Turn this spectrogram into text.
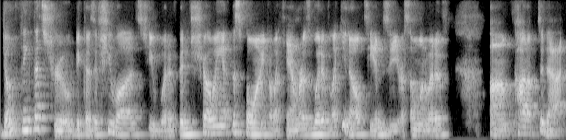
don't think that's true because if she was, she would have been showing at this point, or like cameras would have, like, you know, TMZ or someone would have um, caught up to that.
